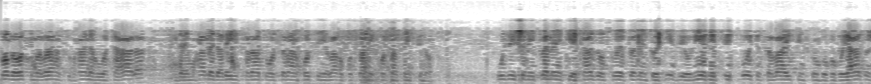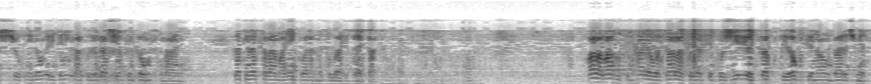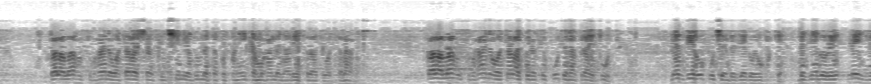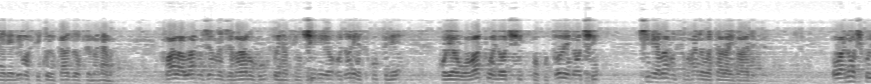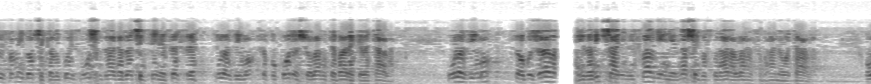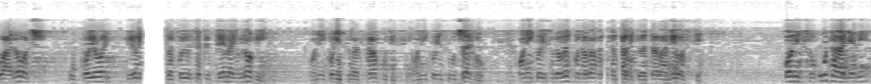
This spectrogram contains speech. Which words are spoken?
Boga osim Allaha subhanahu wa ta'ala i da je Muhammed alaihi salatu wa salam posljednji Allahu poslanik poslan sa istinom. Uzvišeni plemeniti je kazao svoje plemenitoj knjizi o vjernici, bojte sa Allah bogobojaznošću i ne umirite nikako drugačiji osim kao muslimani. Zatim, assalamu alaikum wa rahmatullahi wa barakatuh. Hvala Allahu subhanahu wa ta'ala koji nas je poživio i sakupio i okupio na ovom bareć mjestu. Hvala Allahu subhanahu wa ta'ala što nas je učinio od umeta poslanika Muhammeda alaih salatu wa salam. Hvala Allahu subhanahu wa ta'ala koji nas je uputio na pravi put. Ne bi bio upućen bez njegove upute, bez njegove neizmjere milosti koju je ukazao prema nama. Hvala Allahu Đalla Đelaluhu koji nas je učinio od one skupine koja u ovakvoj noći, poput ove noći, čini Allahu subhanahu wa ta'ala ibadet. Ova noć koju smo mi dočekali, koju smo ušli, draga braće i cijene sestre, ulazimo sa pokornošću Allahu te Kevetala. Ulazimo sa obožavanjem i veličanjem i slavljenjem našeg gospodara Allaha subhanahu wa ta'ala. Ova noć u kojoj, ili za koju se pripremaju mnogi, oni koji su na stramputici, oni koji su u džehlu, oni koji su daleko od Allaha te bareke vetala milosti, oni su udaljeni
